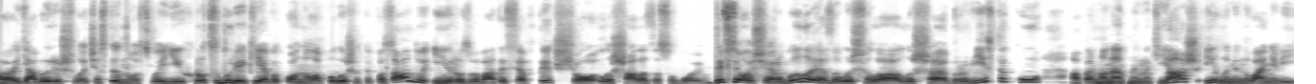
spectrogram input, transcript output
е, Я вирішила частину своїх процедур, які я виконувала, полишити позаду і розвиватися в тих, що лишала за собою. Зі всього, що я робила, я залишила лише бровістику, перманентний макіяж і ламінування вій.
